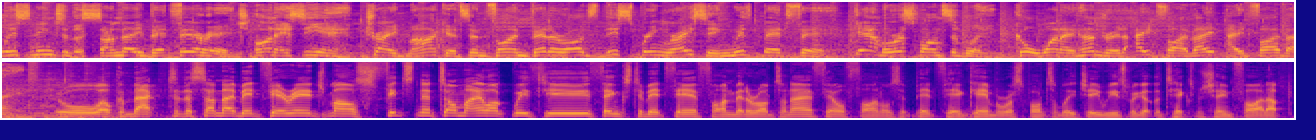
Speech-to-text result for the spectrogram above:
listening to the Sunday Betfair Edge on SEN. Trade markets and find better odds this spring racing with Betfair. Gamble responsibly. Call 1 800 858 858. Oh, welcome back to the Sunday Betfair Edge. Miles Pfitzner, Tom Haylock with you. Thanks to Betfair. Find better odds on AFL finals at Betfair. Gamble responsibly. Gee whiz, we got the text machine fired up.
